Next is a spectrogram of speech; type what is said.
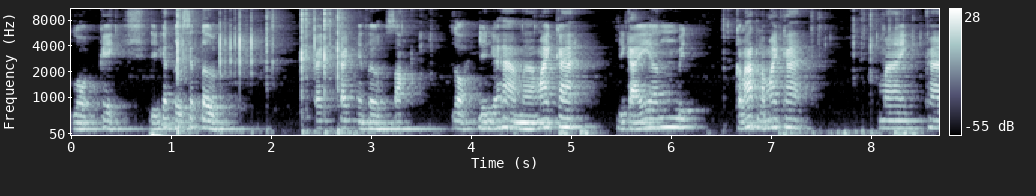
Rồi ok. Đến cái setter. Cách cách enter xong. Rồi đến cái hàm uh, mica thì cái um, class là myca myca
